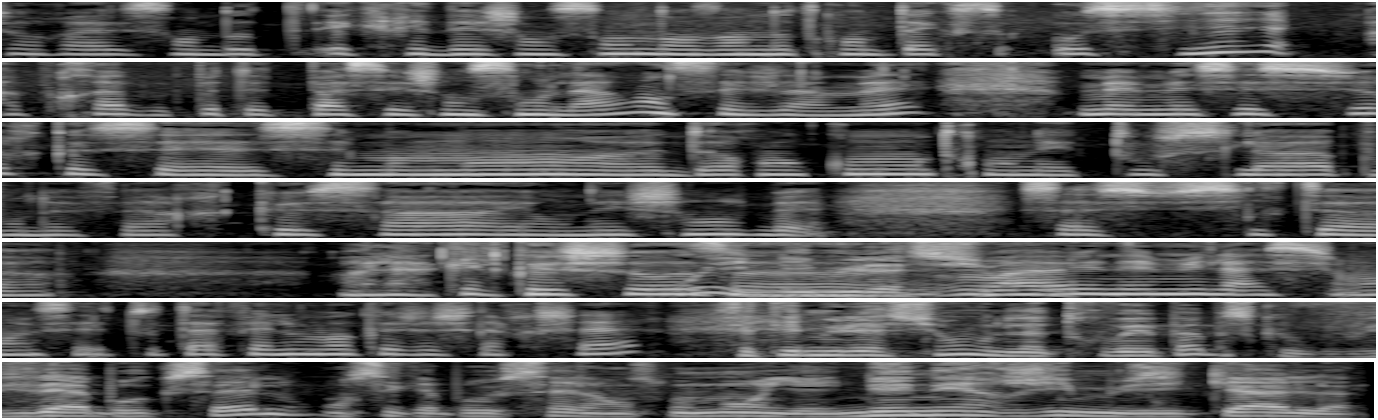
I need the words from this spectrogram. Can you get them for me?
J'aurais sans doute écrit des chansons dans un autre contexte aussi. Après, peut-être pas ces chansons-là, on sait jamais. Mais, mais c'est sûr que ces, ces moments euh, de rencontre, on est tous là pour ne faire que ça et on échange. Ben, ça suscite euh, voilà, quelque chose. Oui, une euh, émulation. ouais, une émulation, c'est tout à fait le mot que je cherchais. Cette émulation, vous ne la trouvez pas parce que vous vivez à Bruxelles? On sait qu'à Bruxelles, en ce moment, il y a une énergie musicale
